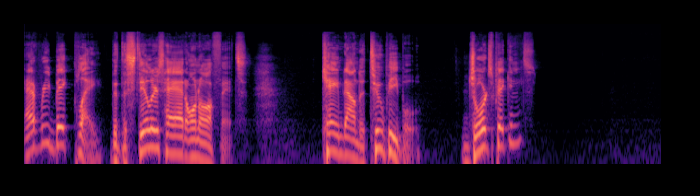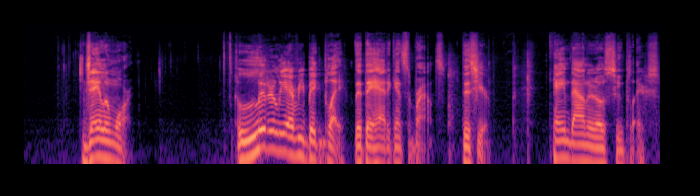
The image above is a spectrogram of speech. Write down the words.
Every big play that the Steelers had on offense came down to two people George Pickens, Jaylen Warren. Literally every big play that they had against the Browns this year came down to those two players.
